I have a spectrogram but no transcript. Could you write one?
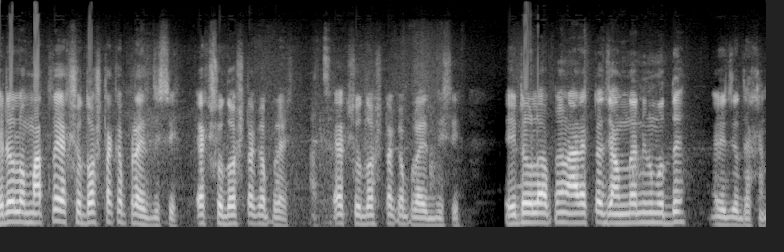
এটা হলো মাত্র একশো দশ টাকা প্রাইস দিছি। একশো দশ টাকা প্রাইস আচ্ছা। একশো দশ টাকা প্রাইস দিছি। এটা হলো আপনার আরেকটা জামদানির মধ্যে। এই যে দেখেন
